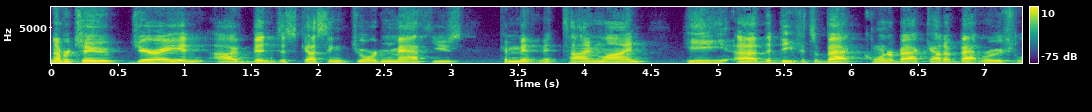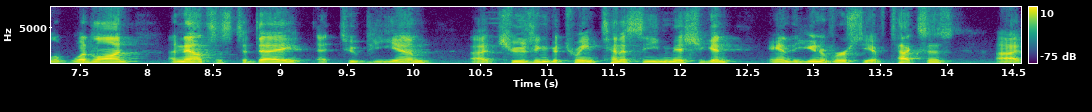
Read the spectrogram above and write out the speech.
Number two, Jerry and I've been discussing Jordan Matthews' commitment timeline. He, uh, the defensive back, cornerback out of Baton Rouge Woodlawn, announces today at 2 p.m., uh, choosing between Tennessee, Michigan, and the University of Texas. Uh,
